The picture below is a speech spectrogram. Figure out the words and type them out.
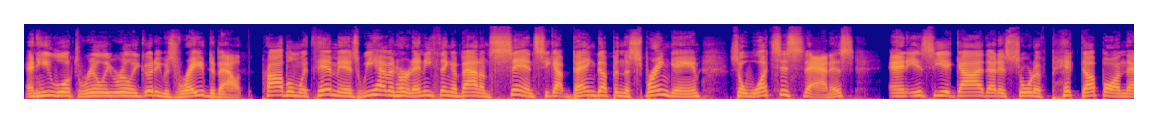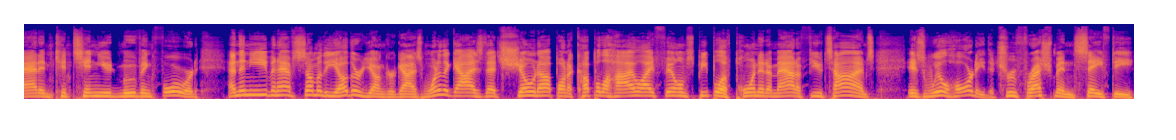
and he looked really, really good. He was raved about. The problem with him is we haven't heard anything about him since he got banged up in the spring game. So, what's his status? And is he a guy that has sort of picked up on that and continued moving forward? And then you even have some of the other younger guys. One of the guys that's shown up on a couple of highlight films, people have pointed him out a few times, is Will Hardy, the true freshman safety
